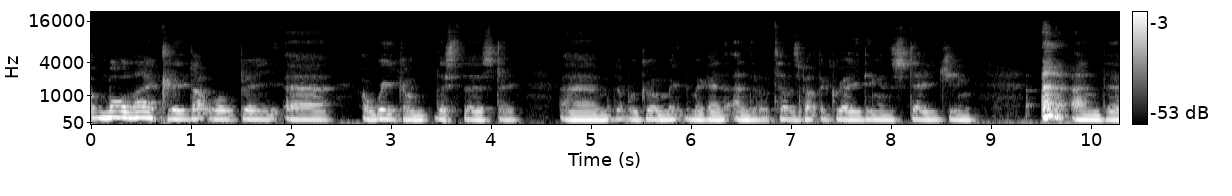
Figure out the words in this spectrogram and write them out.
but more likely that will be uh, a week on this Thursday um, that we'll go and meet them again and they'll tell us about the grading and staging and uh,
